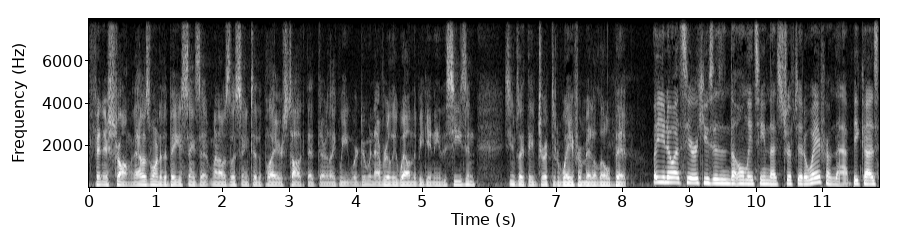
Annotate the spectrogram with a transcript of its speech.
finish strong. That was one of the biggest things that when I was listening to the players talk that they're like, we were doing that really well in the beginning of the season. Seems like they've drifted away from it a little bit. But you know what? Syracuse isn't the only team that's drifted away from that because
